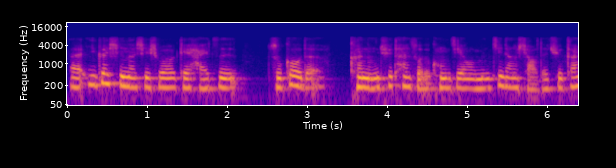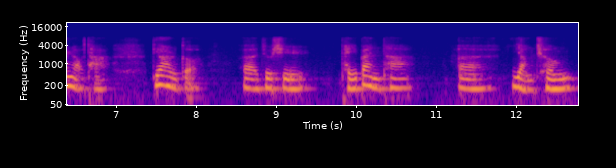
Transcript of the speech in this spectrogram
呃，一个是呢是说给孩子足够的可能去探索的空间，我们尽量少的去干扰他。第二个，呃，就是陪伴他，呃，养成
